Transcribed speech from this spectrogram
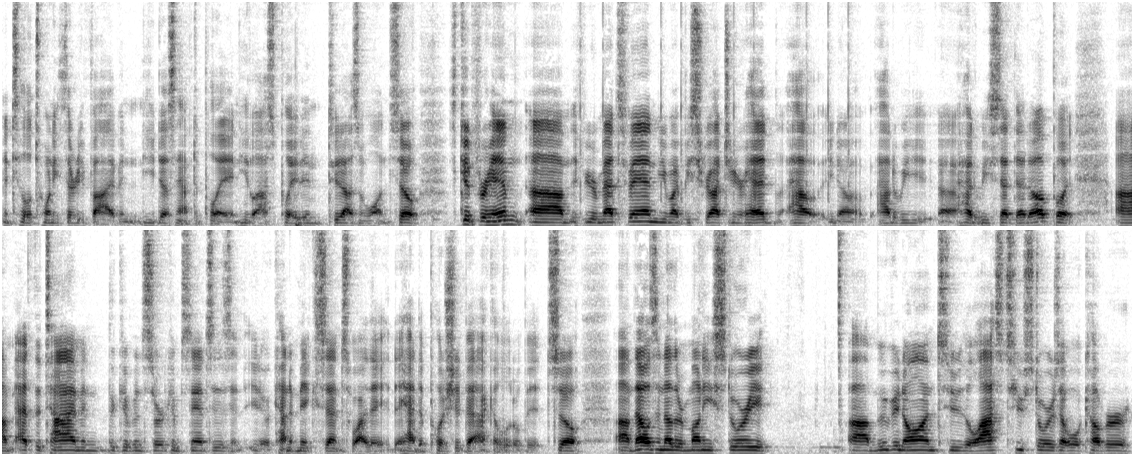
until 2035 and he doesn't have to play. And he last played in 2001. So it's good for him. Um, if you're a Mets fan, you might be scratching your head. How, you know, how do we, uh, how do we set that up? But um, at the time and the given circumstances, and, you know, it kind of makes sense why they, they had to push it back a little bit. So um, that was another money story. Uh, moving on to the last two stories that we'll cover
